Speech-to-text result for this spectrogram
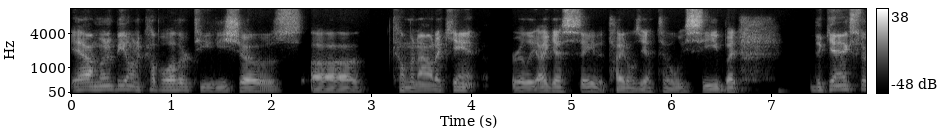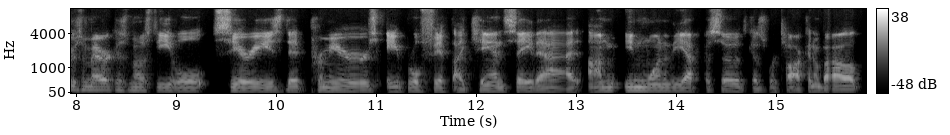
yeah, I'm going to be on a couple other TV shows uh, coming out. I can't really, I guess, say the titles yet till we see, but the Gangsters America's Most Evil series that premieres April 5th. I can say that I'm in one of the episodes because we're talking about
